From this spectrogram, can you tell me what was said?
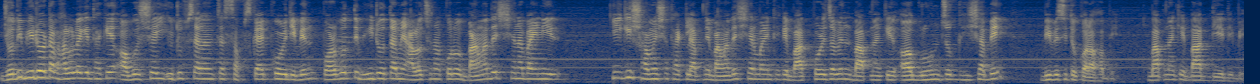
যদি ভিডিওটা ভালো লেগে থাকে, অবশ্যই ইউটিউব চ্যানেলটা সাবস্ক্রাইব করে দিবেন। পরবর্তী ভিডিওতে আমি আলোচনা করব বাংলাদেশ সেনাবাহিনীর কী কী সমস্যা থাকলে আপনি বাংলাদেশ সেনাবাহিনী থেকে বাদ পড়ে যাবেন বা আপনাকে অগ্রহণযোগ্য হিসাবে বিবেচিত করা হবে বা আপনাকে বাদ দিয়ে দিবে।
